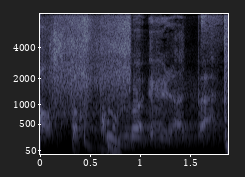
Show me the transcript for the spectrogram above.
Off the Kuma et la back.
